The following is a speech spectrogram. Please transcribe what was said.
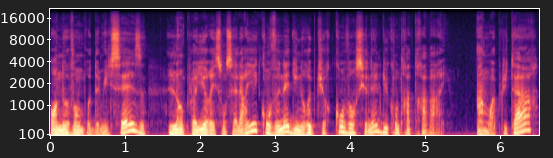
En novembre 2016, l'employeur et son salarié convenaient d'une rupture conventionnelle du contrat de travail. Un mois plus tard,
